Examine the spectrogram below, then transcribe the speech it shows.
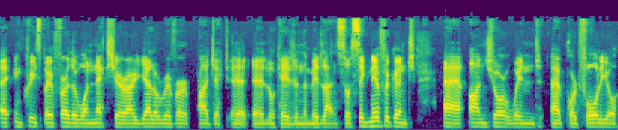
uh, increase by a further one next year, our Yellow River project uh, uh located in the Midlands. So significant uh, onshore wind uh, portfolio.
